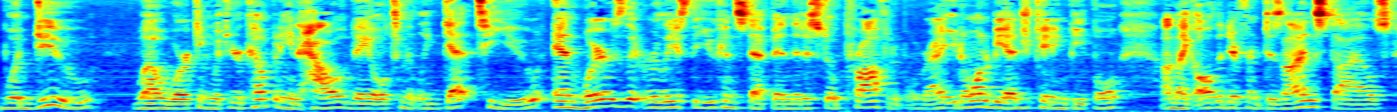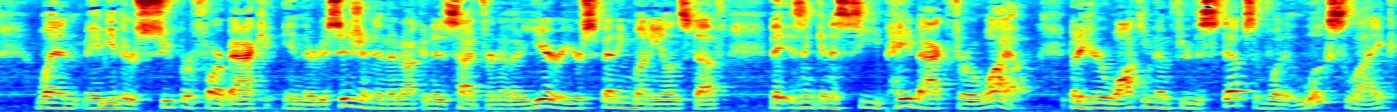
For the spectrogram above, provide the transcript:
would do while working with your company and how they ultimately get to you and where is the earliest that you can step in that is still profitable right? You don't want to be educating people on like all the different design styles when maybe they're super far back in their decision and they're not going to decide for another year. You're spending money on stuff that isn't going to see payback for a while. But if you're walking them through the steps of what it looks like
